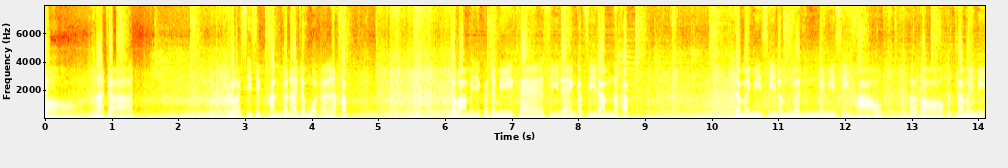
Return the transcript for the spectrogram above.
ก็น่าจะร้อยสี่สิบคันก็น่าจะหมดแล้วนะครับ แต่ว่ามันก็จะมีแค่สีแดงกับสีดำนะครับ จะไม่มีสีน้ำเงินไม่มีสีขาว แล้วก็จะไม่มี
